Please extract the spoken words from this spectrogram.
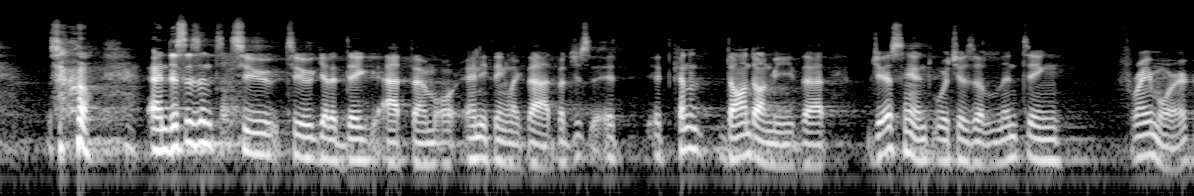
so, and this isn't to, to get a dig at them or anything like that, but just it, it kind of dawned on me that JSHint, which is a linting framework,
